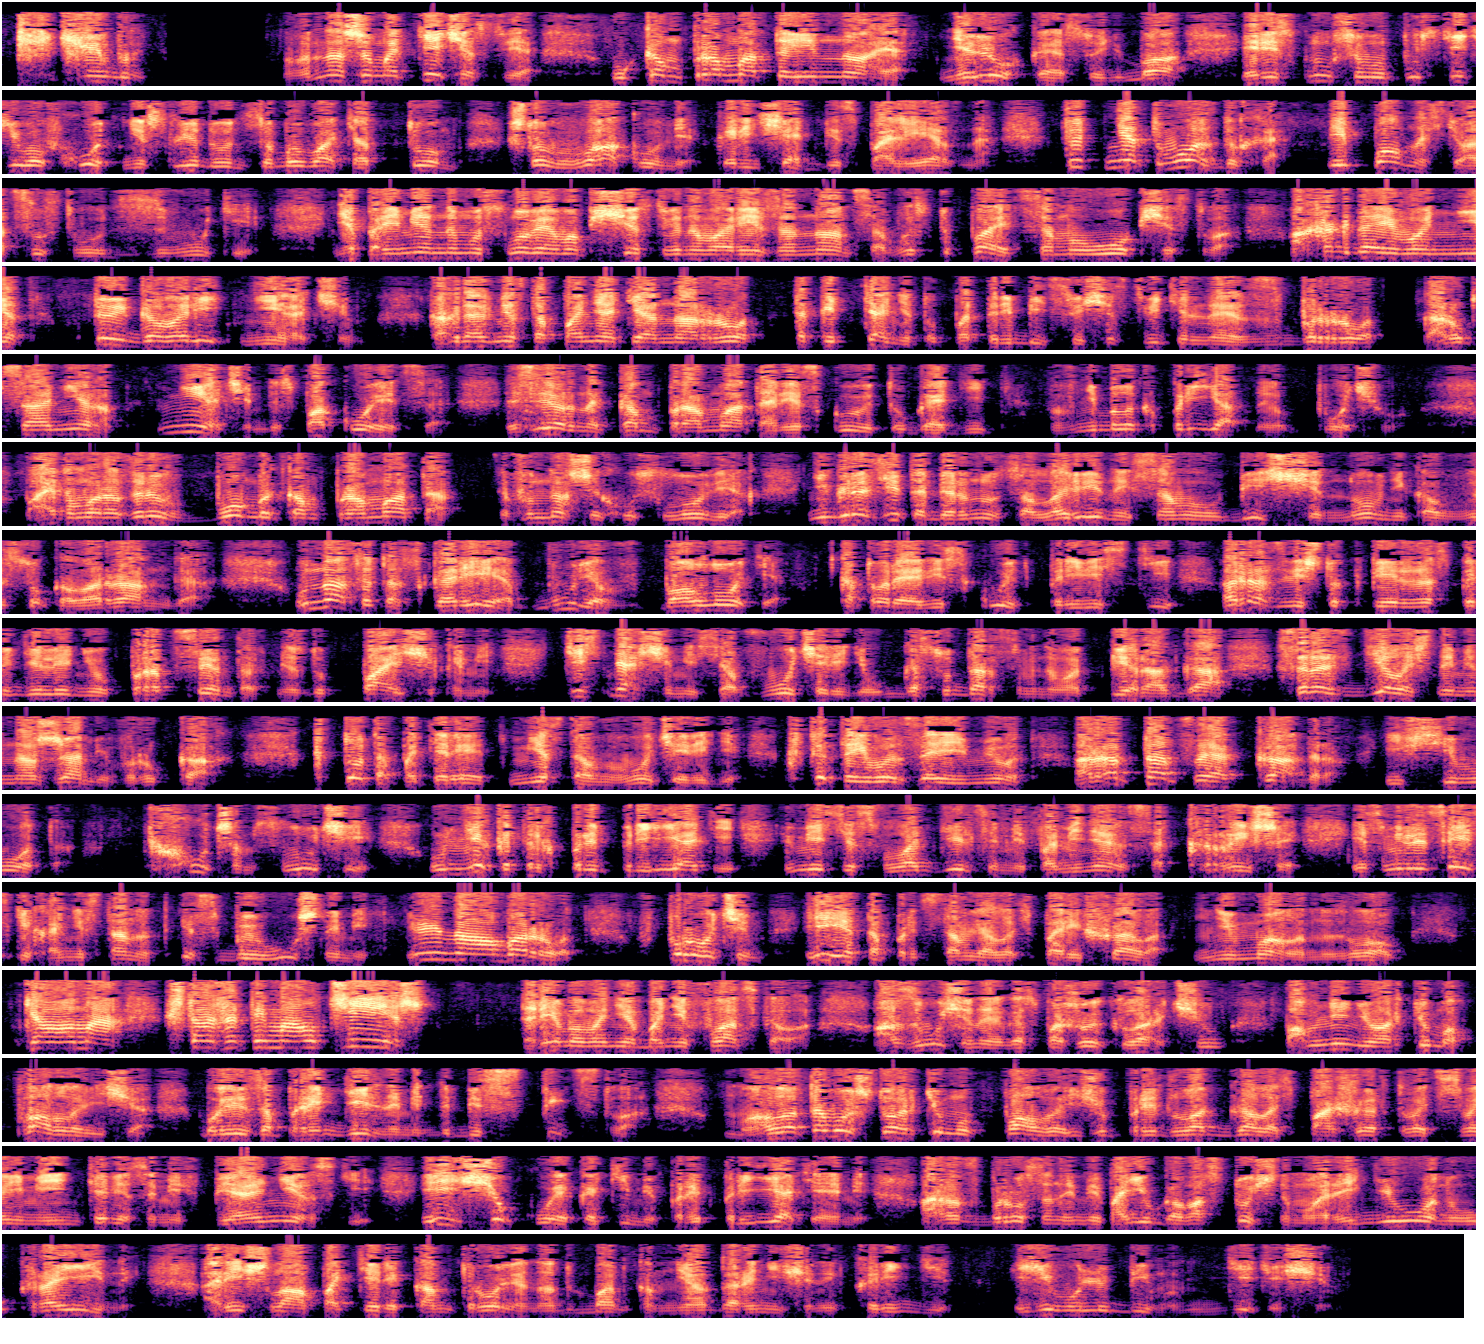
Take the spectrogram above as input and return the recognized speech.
В нашем Отечестве у компромата иная, нелегкая судьба, и рискнувшему пустить его в ход не следует забывать о том, что в вакууме кричать бесполезно. Тут нет воздуха, и полностью отсутствуют звуки. Непременным условием общественного резонанса выступает само общество, а когда его нет, то и говорить не о чем. Когда вместо понятия «народ» так и тянет употребить существительное «сброд», коррупционерам не о чем беспокоиться. Зерна компромата рискуют угодить в неблагоприятную почву. Поэтому разрыв бомбы компромата в наших условиях не грозит обернуться лавиной самоубийств чиновников высокого ранга. У нас это скорее буря в болоте, которая рискует привести разве что к перераспределению процентов между пайщиками, теснящимися в очереди у государственного пирога с разделочными ножами в руках. Кто-то потеряет место в очереди, кто-то его займет. Ротация кадров и всего-то. В худшем случае у некоторых предприятий вместе с владельцами поменяются крыши, из милицейских они станут СБУшными, или наоборот, Впрочем, и это представлялось Паришава немалым злом. «Тема, что же ты молчишь?» Требования Бонифацкого, озвученные госпожой Кларчук, по мнению Артема Павловича, были запредельными до бесстыдства. Мало того, что Артему Павловичу предлагалось пожертвовать своими интересами в Пионерский и еще кое-какими предприятиями, разбросанными по юго-восточному региону Украины, а речь шла о потере контроля над банком неограниченный кредит, его любимым детищем.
